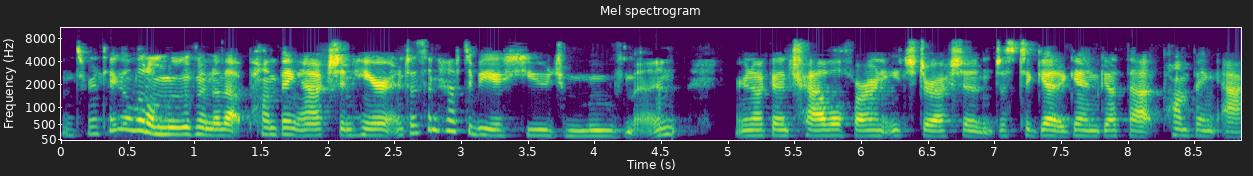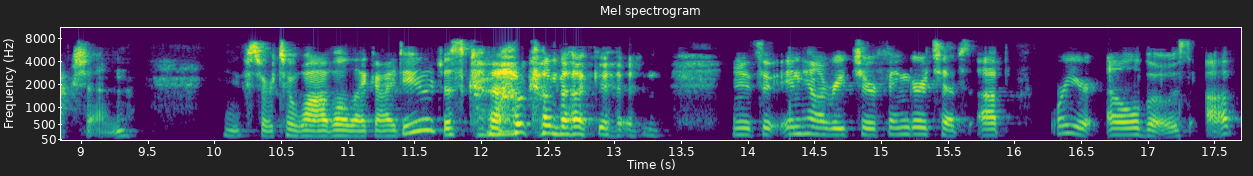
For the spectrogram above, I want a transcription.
And so we're to take a little movement of that pumping action here. It doesn't have to be a huge movement. You're not to travel far in each direction just to get, again, get that pumping action. you start to wobble like I do, just come out, come back in. And so inhale, reach your fingertips up or your elbows up.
